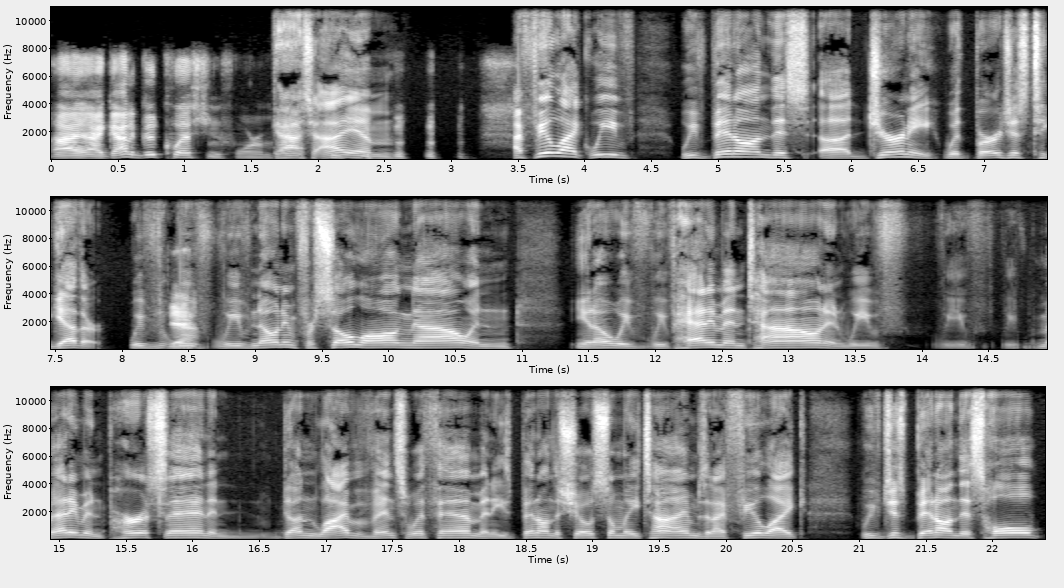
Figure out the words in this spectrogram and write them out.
I, I got a good question for him. Gosh, I am. I feel like we've we've been on this uh, journey with Burgess together. We've Yeah. we've we've known him for so long now, and you know we've we've had him in town, and we've we've we've met him in person, and done live events with him, and he's been on the show so many times, and I feel like we've just been on this whole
